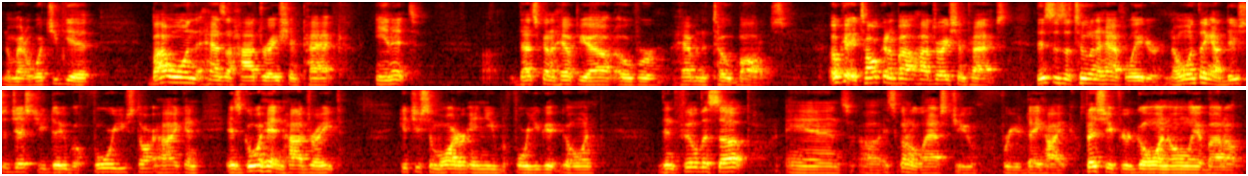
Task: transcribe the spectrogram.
no matter what you get. Buy one that has a hydration pack in it. Uh, that's going to help you out over having to tote bottles. Okay, talking about hydration packs. This is a two and a half liter. Now one thing I do suggest you do before you start hiking is go ahead and hydrate. Get you some water in you before you get going. Then fill this up and uh, it's going to last you for your day hike. Especially if you're going only about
